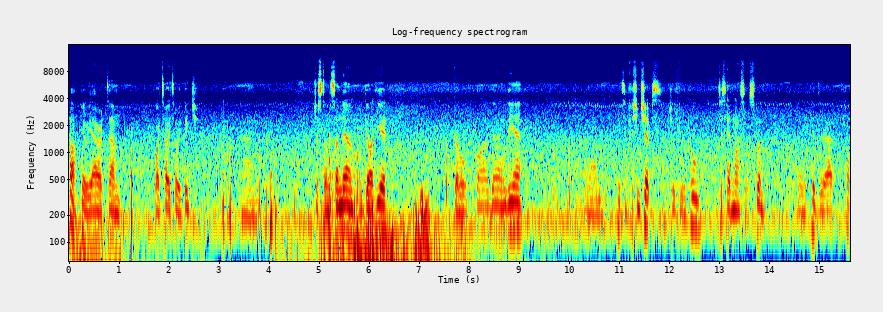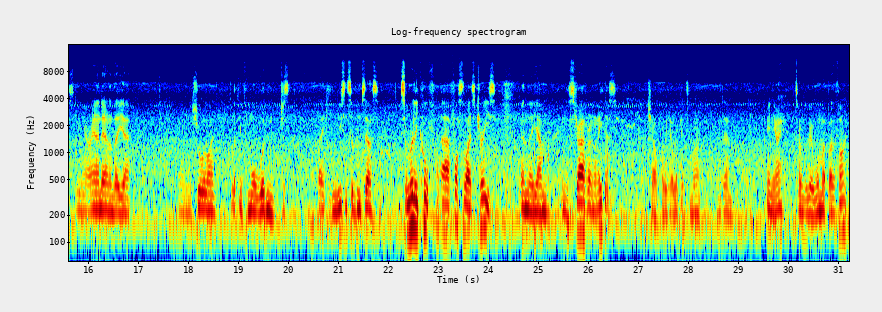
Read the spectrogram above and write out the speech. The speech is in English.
Oh, here we are at um, Waitotoi Beach. Um, just on sundown, we got here. Got a little fire going there. Um, had some fish and chips, which was really cool. Just had a nice little swim. And the kids are out fossicking around down on the, uh, on the shoreline, looking for more wood and just making a nuisance of themselves. Some really cool uh, fossilised trees in the um, in the strata underneath us, which I'll probably have a look at tomorrow. And, um, Anyway, time to go warm up by the fire.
